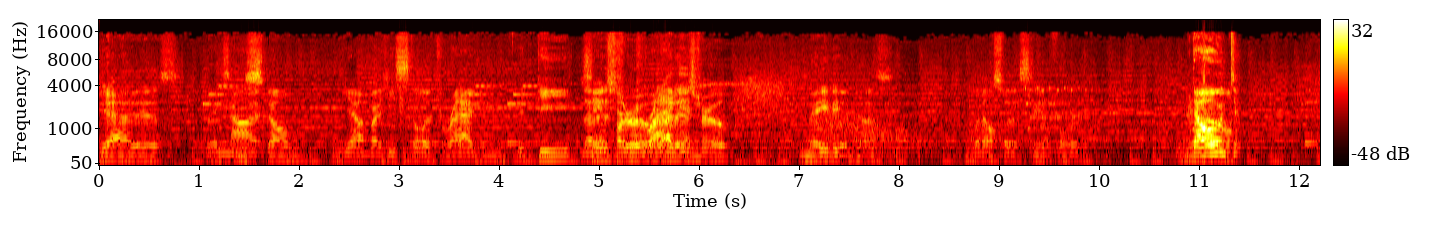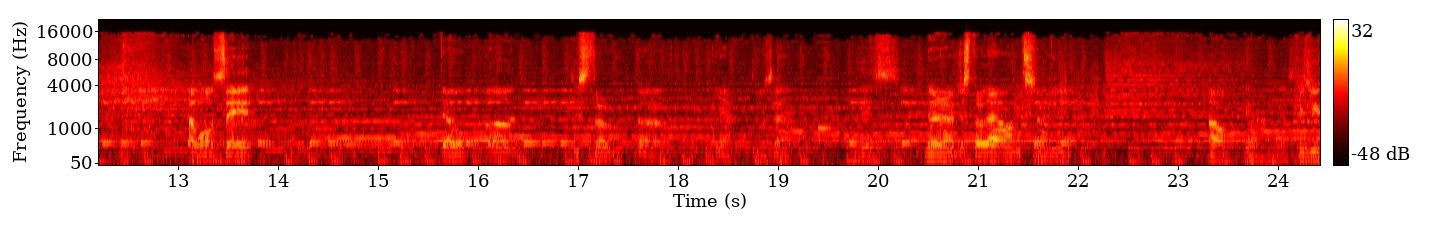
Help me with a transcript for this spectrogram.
Yeah, it is. It's not- stone. Yeah, but he's still a dragon. The D That stands is for true. dragon. That is true. Maybe it does. What else would it stand for? Well, Don't I won't say it. don't uh just throw the yeah, use that. This. No no no, just throw that on Stone D. Oh, yeah. Because you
